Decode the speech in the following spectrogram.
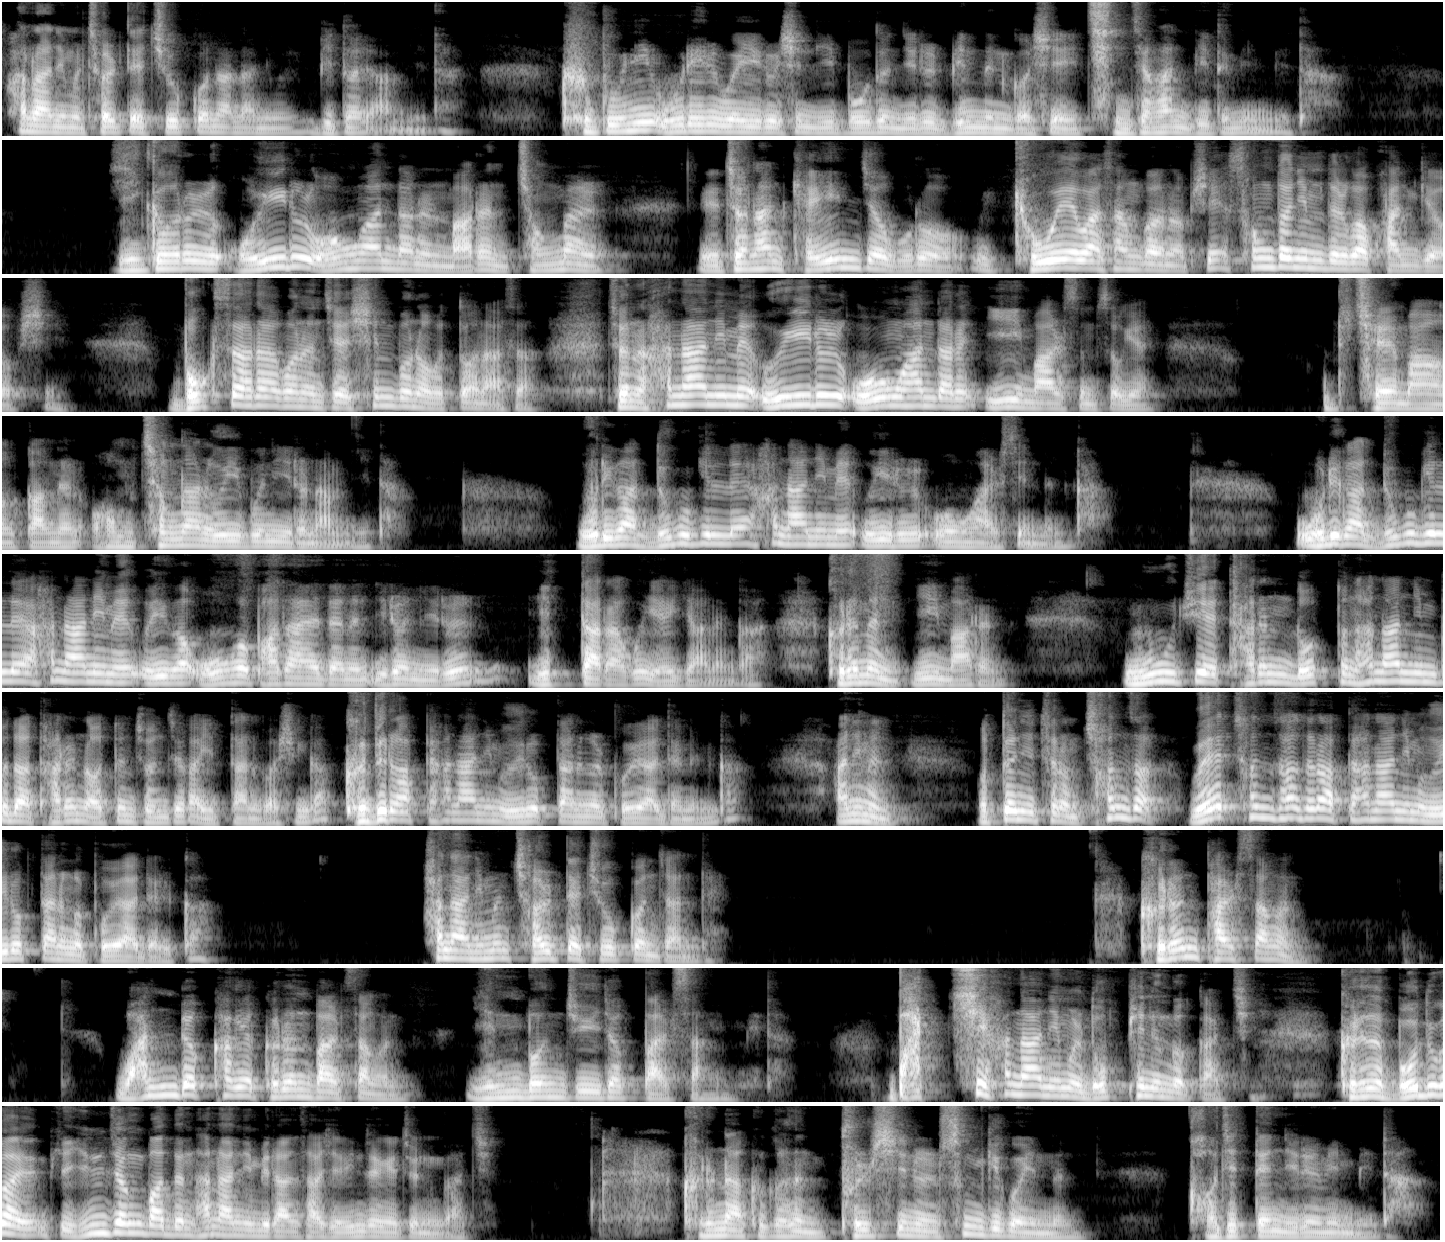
하나님은 절대 주권 하나님을 믿어야 합니다. 그분이 우리를 왜 이루신 이 모든 일을 믿는 것이 진정한 믿음입니다. 이거를 오의를 옹호한다는 말은 정말 전한 개인적으로 교회와 상관없이 성도님들과 관계없이 목사라고 는 제 신분하고 떠나서 저는 하나님의 의를 옹호한다는 이 말씀 속에 제 마음 가운데는 엄청난 의분이 일어납니다. 우리가 누구길래 하나님의 의를 옹호할 수 있는가? 우리가 누구길래 하나님의 의가 옹호받아야 되는 이런 일을 있다라고 얘기하는가? 그러면 이 말은 우주에 다른 높은 하나님보다 다른 어떤 존재가 있다는 것인가? 그들 앞에 하나님이 의롭다는 걸 보여야 되는가? 아니면 어떤 이처럼 천사, 왜 천사들 앞에 하나님이 의롭다는 걸 보여야 될까? 하나님은 절대 주권자인데. 그런 발상은 완벽하게 그런 발상은 인본주의적 발상입니다. 마치 하나님을 높이는 것 같이. 그래서 모두가 인정받은 하나님이라는 사실을 인정해 주는 것 같이. 그러나 그것은 불신을 숨기고 있는 거짓된 이름입니다.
